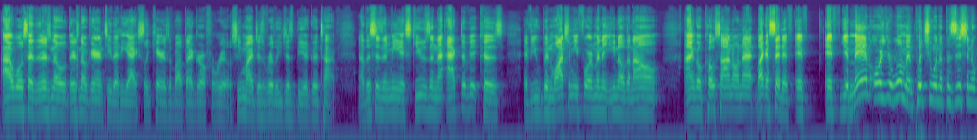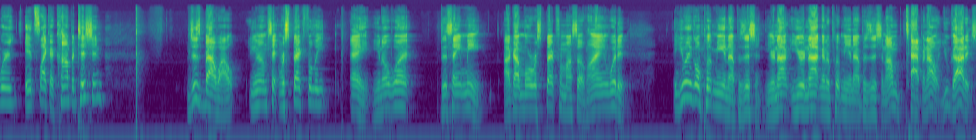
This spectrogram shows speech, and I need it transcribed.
I will say that there's no there's no guarantee that he actually cares about that girl for real. She might just really just be a good time. Now, this isn't me excusing the act of it, because if you've been watching me for a minute, you know that I don't I ain't gonna co-sign on that. Like I said, if if if your man or your woman puts you in a position where it's like a competition, just bow out. You know what I'm saying? Respectfully, hey, you know what? This ain't me. I got more respect for myself. I ain't with it. You ain't gonna put me in that position. You're not. You're not gonna put me in that position. I'm tapping out. You got it.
